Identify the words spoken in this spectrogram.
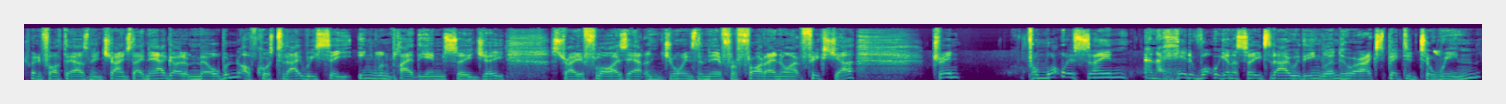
25,000 and change. They now go to Melbourne. Of course, today we see England play at the MCG. Australia flies out and joins them there for a Friday night fixture. Trent, from what we've seen and ahead of what we're going to see today with England, who are expected to win,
